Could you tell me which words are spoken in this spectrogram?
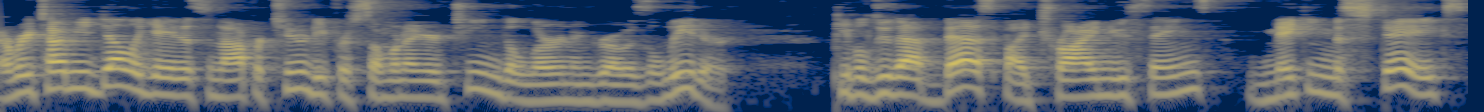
Every time you delegate, it's an opportunity for someone on your team to learn and grow as a leader. People do that best by trying new things, making mistakes,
